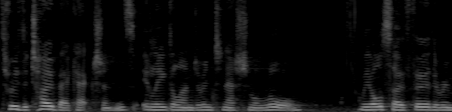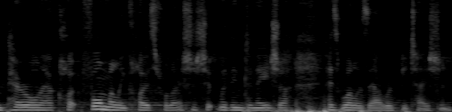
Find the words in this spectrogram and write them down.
Through the towback actions, illegal under international law, we also further imperil our formerly close relationship with Indonesia as well as our reputation.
